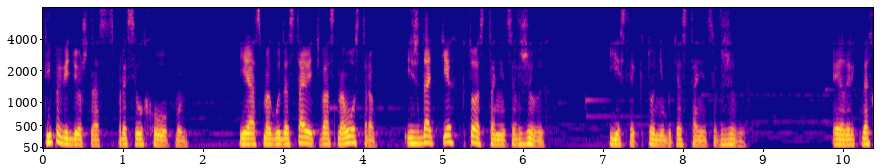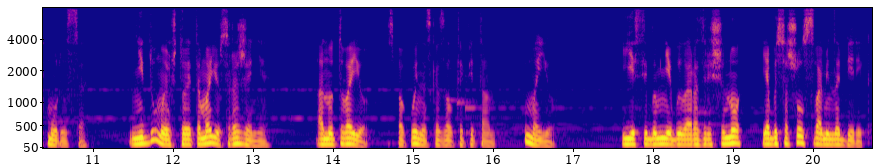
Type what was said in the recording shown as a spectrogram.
«Ты поведешь нас?» – спросил Хоукман. Я смогу доставить вас на остров и ждать тех, кто останется в живых. Если кто-нибудь останется в живых. Элрик нахмурился. «Не думаю, что это мое сражение. Оно твое», – спокойно сказал капитан. «И мое. Если бы мне было разрешено, я бы сошел с вами на берег.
